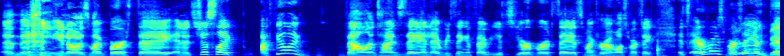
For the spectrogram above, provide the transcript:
And then you know it's my birthday, and it's just like I feel like Valentine's Day and everything in February. It's your birthday. It's my grandma's birthday. It's everybody's birthday Really in busy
